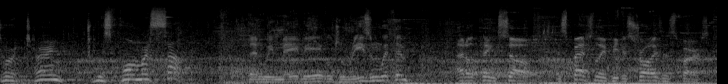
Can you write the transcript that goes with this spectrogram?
To return to his former self. Then we may be able to reason with him? I don't think so, especially if he destroys us first.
